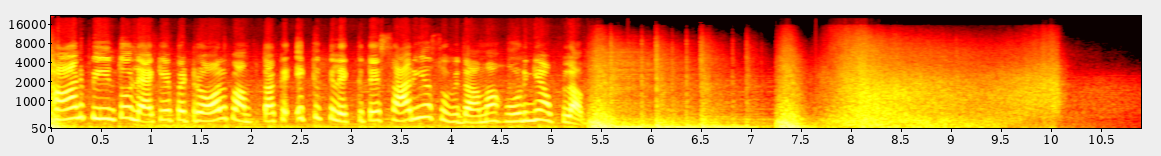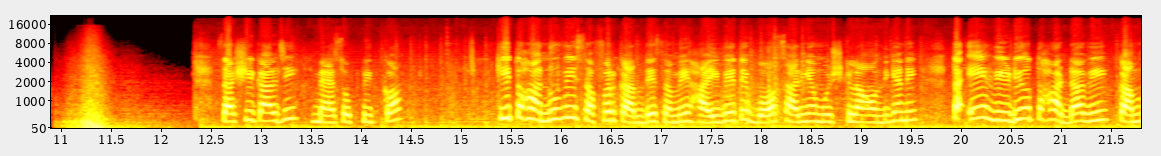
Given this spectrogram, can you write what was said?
ਖਾਣ ਪੀਣ ਤੋਂ ਲੈ ਕੇ ਪੈਟਰੋਲ ਪੰਪ ਤੱਕ ਇੱਕ ਕਲਿੱਕ ਤੇ ਸਾਰੀਆਂ ਸੁਵਿਧਾਵਾਂ ਹੋਣਗੀਆਂ ਉਪਲਬਧ। ਸਤਿ ਸ਼੍ਰੀ ਅਕਾਲ ਜੀ, ਮੈਂ ਸੁਖਪ੍ਰੀਤ ਕੌਰ। ਕੀ ਤੁਹਾਨੂੰ ਵੀ ਸਫ਼ਰ ਕਰਨ ਦੇ ਸਮੇਂ ਹਾਈਵੇ ਤੇ ਬਹੁਤ ਸਾਰੀਆਂ ਮੁਸ਼ਕਲਾਂ ਆਉਂਦੀਆਂ ਨੇ, ਤਾਂ ਇਹ ਵੀਡੀਓ ਤੁਹਾਡਾ ਵੀ ਕੰਮ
